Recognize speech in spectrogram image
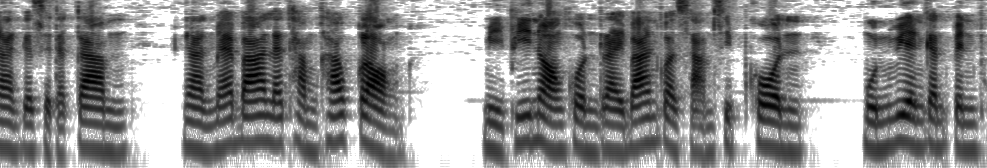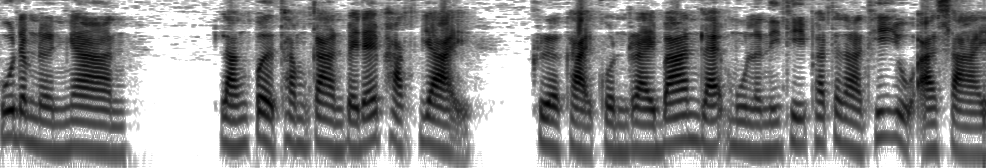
งานเกษตรกรรม งานแม่บ้านและทำข้าวกล่อง มีพี่น้องคนไร้บ้านกว่า 30 คน หมุนเวียนกันเป็นผู้ดำเนินงาน หลังเปิดทำการไปได้พักใหญ่ เครือข่ายคนไร้บ้านและมูลนิธิพัฒนาที่อยู่อาศัย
